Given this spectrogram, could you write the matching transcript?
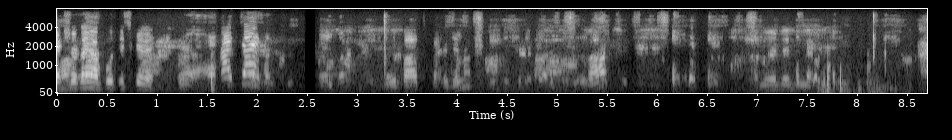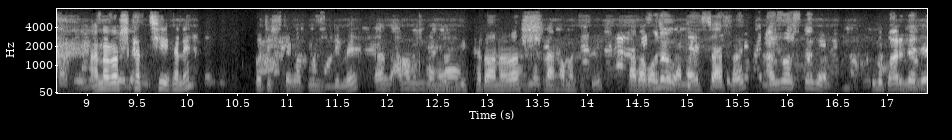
একশো টাকা পঁচিশ করে আচ্ছা আনারস খাচ্ছি এখানে। পঁচিশ টাকা পিস দিবে। আমাদের বিখ্যাত আনারস রাঙামাটিতে। সারা বছর আনারস চাষ হয়। আনারস কিন্তু বাড়িতে যে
